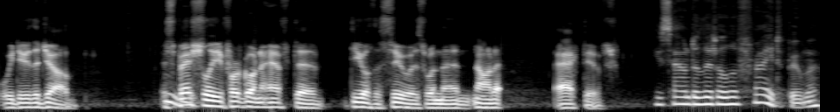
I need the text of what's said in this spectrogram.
We do the job. Especially if we're going to have to deal with the sewers when they're not active. You sound a little afraid, Boomer.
